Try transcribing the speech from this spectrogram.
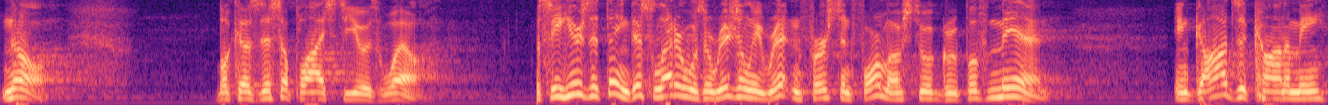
No. Because this applies to you as well. But see, here's the thing this letter was originally written first and foremost to a group of men. In God's economy,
